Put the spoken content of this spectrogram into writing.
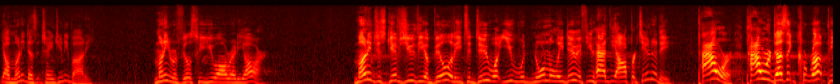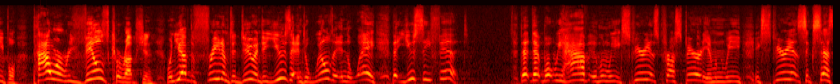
Y'all, money doesn't change anybody. Money reveals who you already are. Money just gives you the ability to do what you would normally do if you had the opportunity. Power. Power doesn't corrupt people. Power reveals corruption when you have the freedom to do and to use it and to wield it in the way that you see fit. That, that what we have eh, when we experience prosperity and when we experience success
